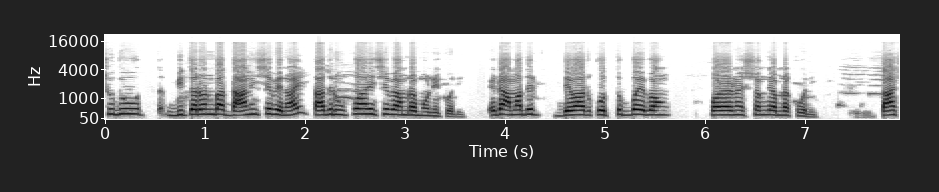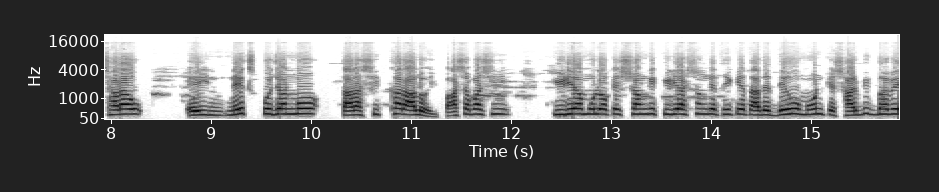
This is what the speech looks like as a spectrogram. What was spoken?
শুধু বিতরণ বা দান হিসেবে নয় তাদের উপহার হিসেবে আমরা মনে করি। এটা আমাদের দেওয়ার কর্তব্য এবং পড়ানোর সঙ্গে আমরা করি। তাছাড়াও এই নেক্সট প্রজন্ম তারা শিক্ষার আলোয় পাশাপাশি ক্রীড়ামূলকের সঙ্গে ক্রীড়ার সঙ্গে থেকে তাদের দেহ মনকে সার্বিকভাবে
